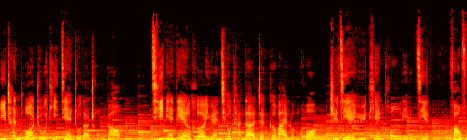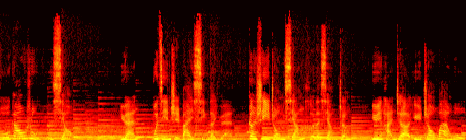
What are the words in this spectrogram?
以衬托主体建筑的崇高。祈年殿和圆丘坛的整个外轮廓直接与天空连接，仿佛高入云霄。圆。不仅指外形的圆，更是一种祥和的象征，蕴含着宇宙万物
